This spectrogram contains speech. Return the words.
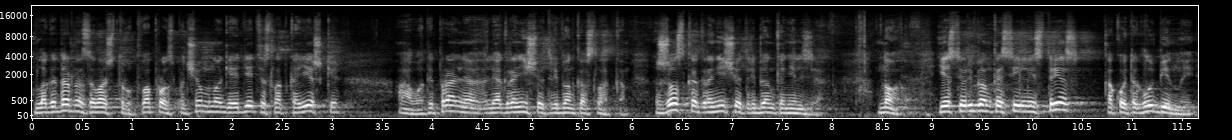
Благодарна за ваш труд. Вопрос, почему многие дети сладкоежки? А, вот и правильно ли ограничивать ребенка в сладком? Жестко ограничивать ребенка нельзя. Но если у ребенка сильный стресс, какой-то глубинный,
